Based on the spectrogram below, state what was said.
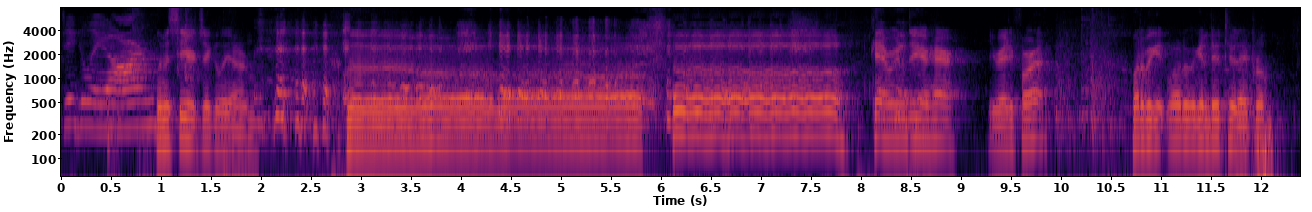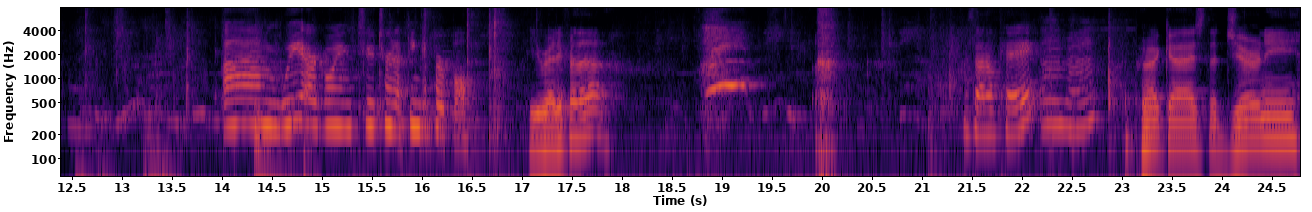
Jiggly arm. Let me see your jiggly arm. Oh, Okay, we're gonna do your hair. You ready for it? What are we get, What are we gonna do to it, April? Um, we are going to turn it pink and purple. You ready for that? Is that okay? Mm-hmm. All right, guys. The journey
